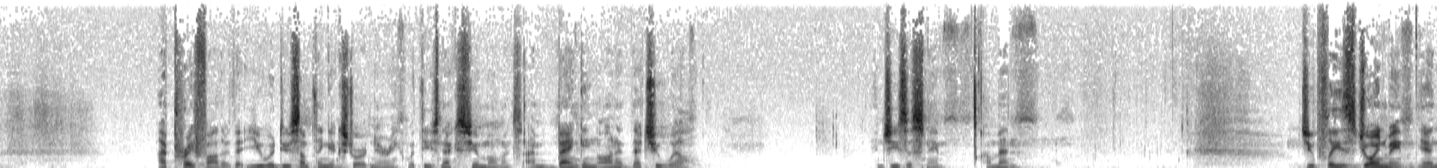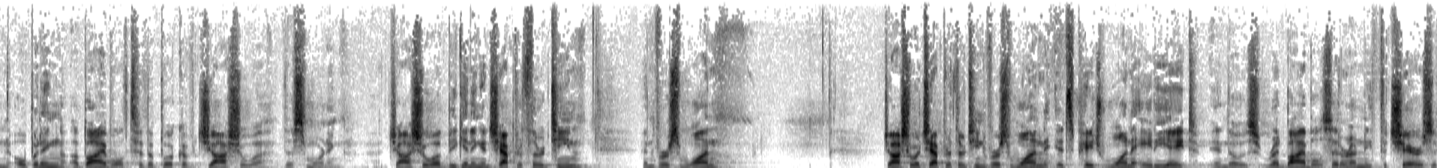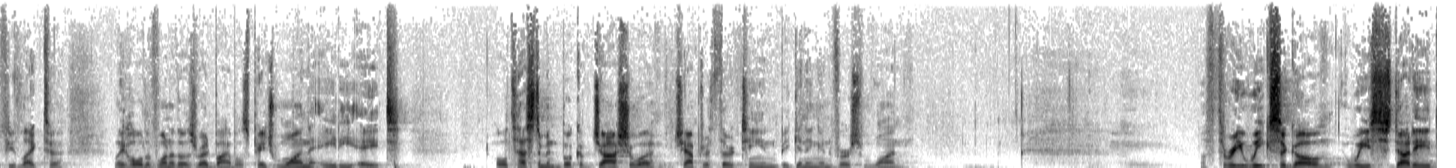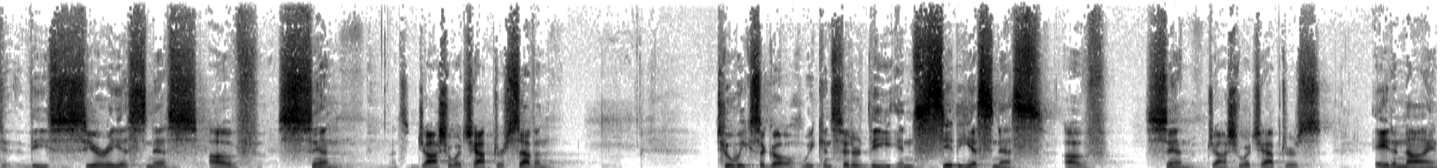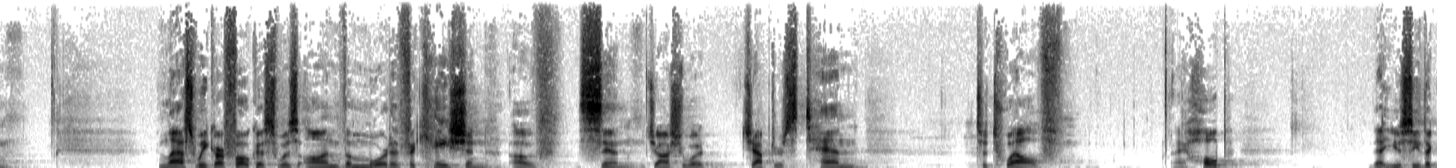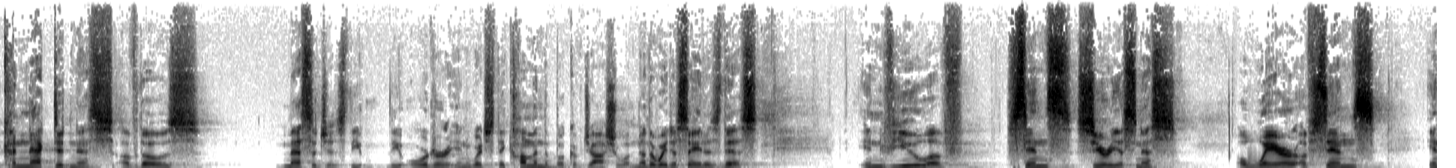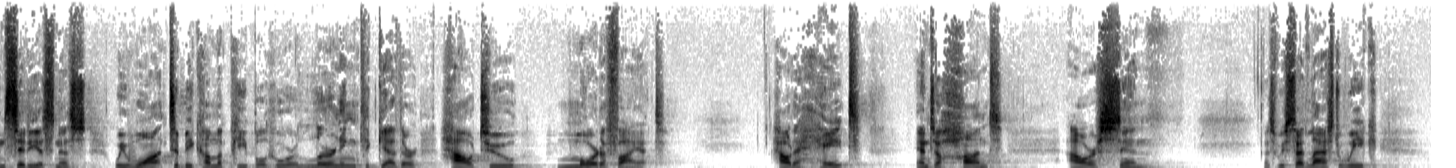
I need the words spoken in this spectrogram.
I pray, Father, that you would do something extraordinary with these next few moments. I'm banking on it that you will. In Jesus' name, amen. Would you please join me in opening a Bible to the book of Joshua this morning? Joshua, beginning in chapter 13 and verse 1. Joshua chapter 13, verse 1. It's page 188 in those red Bibles that are underneath the chairs if you'd like to lay hold of one of those red Bibles. Page 188. Old Testament book of Joshua, chapter 13, beginning in verse 1. Well, three weeks ago, we studied the seriousness of sin. That's Joshua chapter 7. Two weeks ago, we considered the insidiousness of sin, Joshua chapters 8 and 9. And last week, our focus was on the mortification of sin, Joshua chapters 10 to 12. I hope that you see the connectedness of those messages, the, the order in which they come in the book of Joshua. Another way to say it is this In view of sin's seriousness, aware of sin's insidiousness, we want to become a people who are learning together how to mortify it, how to hate and to hunt our sin. As we said last week,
